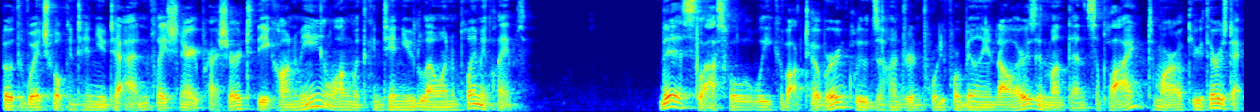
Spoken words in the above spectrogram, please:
both of which will continue to add inflationary pressure to the economy along with continued low unemployment claims. This last full week of October includes $144 billion in month end supply tomorrow through Thursday.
